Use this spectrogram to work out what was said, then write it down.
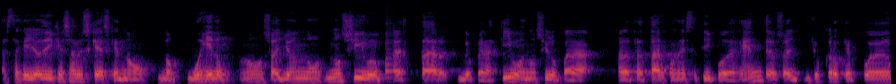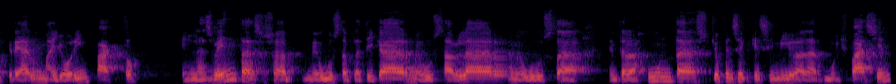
hasta que yo dije, ¿sabes qué? Es que no, no puedo, ¿no? O sea, yo no, no sirvo para estar de operativo, no sirvo para, para tratar con este tipo de gente. O sea, yo creo que puedo crear un mayor impacto en las ventas. O sea, me gusta platicar, me gusta hablar, me gusta entrar a juntas. Yo pensé que se me iba a dar muy fácil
